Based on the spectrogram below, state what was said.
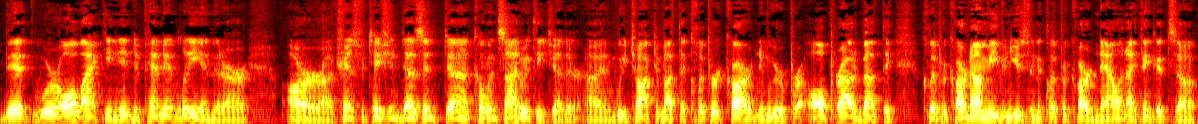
that we're all acting independently and that our our uh, transportation doesn't uh, coincide with each other. Uh, and we talked about the Clipper card, and we were pr- all proud about the Clipper card. I'm even using the Clipper card now, and I think it's a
